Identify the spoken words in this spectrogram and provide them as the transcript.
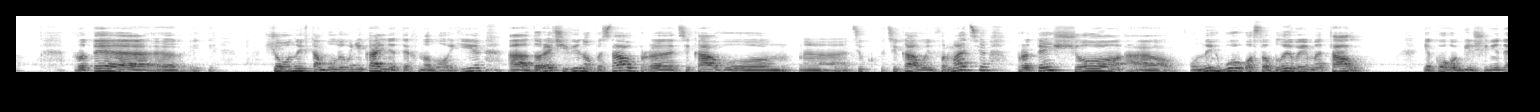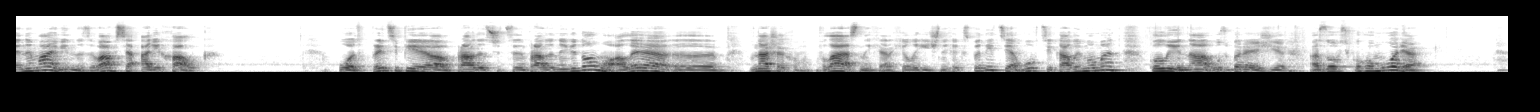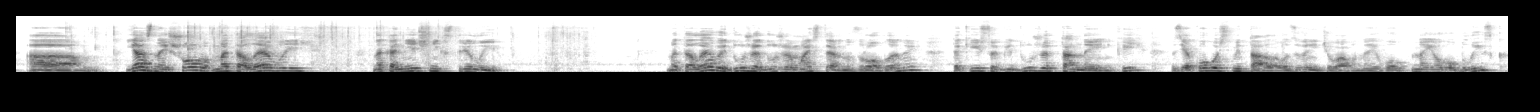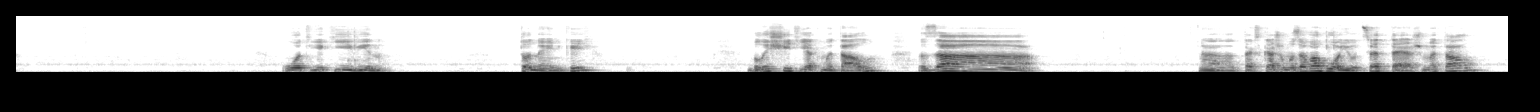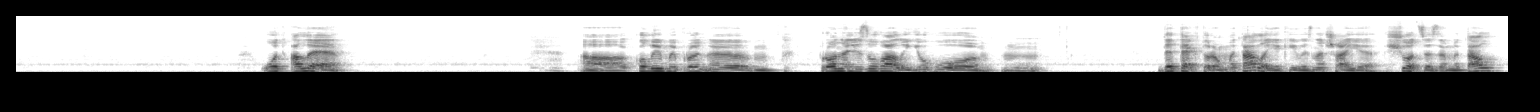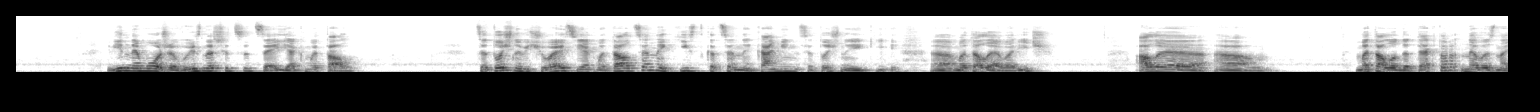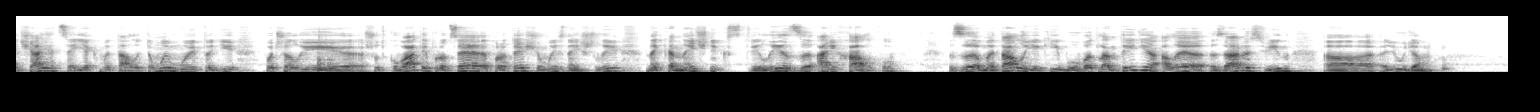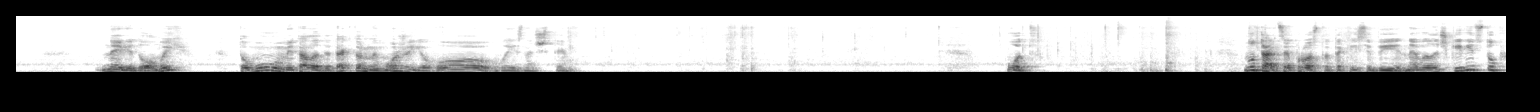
про те. Е, що у них там були унікальні технології. А до речі, він описав е, цікаву, е, цікаву інформацію про те, що е, у них був особливий метал, якого більше ніде немає. Він називався Аріхалк. От, в принципі, е, правда чи це неправда невідомо, але е, в наших власних археологічних експедиціях був цікавий момент, коли на узбережжі Азовського моря. А, я знайшов металевий наконечник стріли. Металевий дуже-дуже майстерно зроблений, такий собі дуже тоненький, з якогось металу. От зверніть увагу на його, на його блиск. От який він тоненький, блищить як метал. За, е, так скажемо, за вагою це теж метал. От, але а, коли ми про, е, проаналізували його м, детектором металу, який визначає, що це за метал, він не може визначити це як метал. Це точно відчувається як метал. Це не кістка, це не камінь, це точно які, е, металева річ. Але е, металодетектор не визначає це як метал. Тому ми тоді почали шуткувати про це, про те, що ми знайшли наконечник стріли з аріхалку. З металу, який був в Атлантиді, але зараз він е, людям невідомий, тому металодетектор не може його визначити. От. Ну так, це просто такий собі невеличкий відступ.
